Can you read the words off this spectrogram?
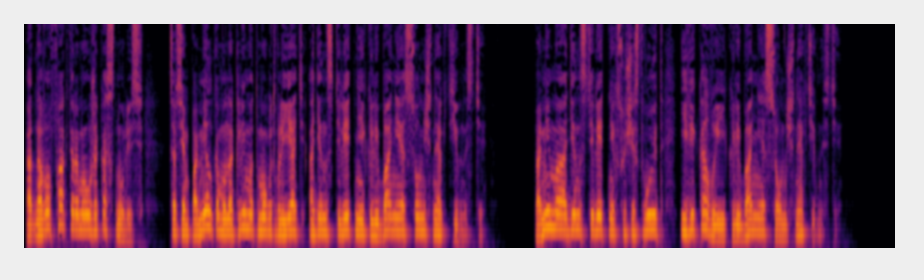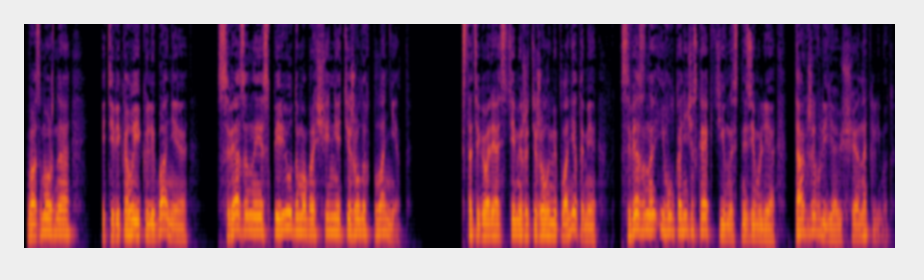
Одного фактора мы уже коснулись. Совсем по-мелкому на климат могут влиять 11-летние колебания солнечной активности. Помимо 11-летних существуют и вековые колебания солнечной активности. Возможно, эти вековые колебания, связанные с периодом обращения тяжелых планет. Кстати говоря, с теми же тяжелыми планетами связана и вулканическая активность на Земле, также влияющая на климат.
